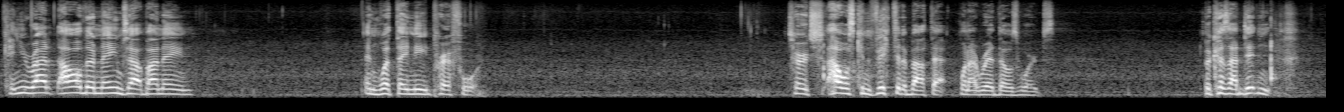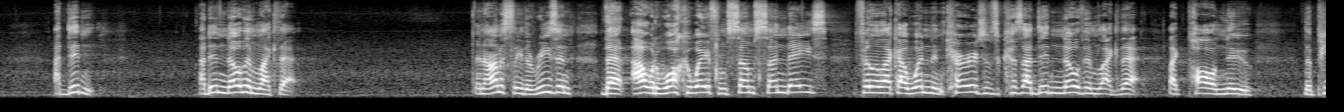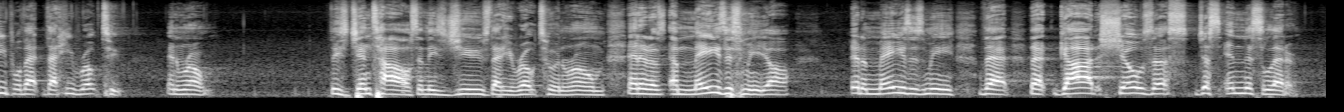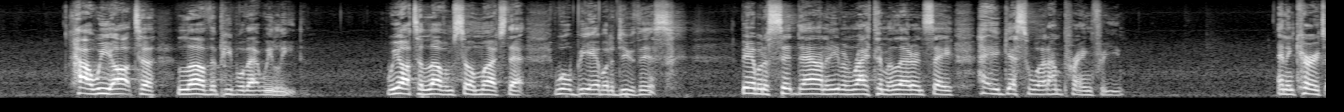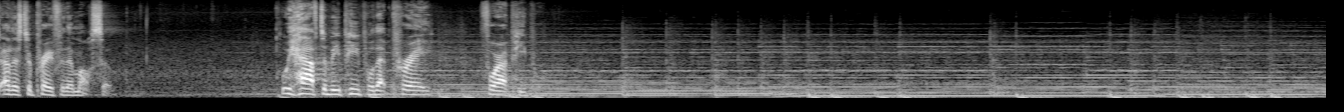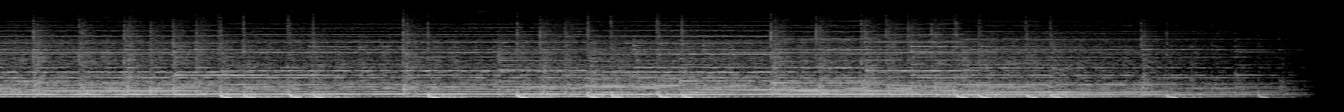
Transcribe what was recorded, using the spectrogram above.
Can you write all their names out by name and what they need prayer for? Church, I was convicted about that when I read those words because I didn't. I didn't. I didn't know them like that. And honestly, the reason that I would walk away from some Sundays feeling like I wasn't encouraged was because I didn't know them like that, like Paul knew the people that, that he wrote to in Rome these Gentiles and these Jews that he wrote to in Rome. And it amazes me, y'all. It amazes me that, that God shows us just in this letter how we ought to love the people that we lead. We ought to love them so much that we'll be able to do this, be able to sit down and even write them a letter and say, hey, guess what? I'm praying for you. And encourage others to pray for them also. We have to be people that pray for our people.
